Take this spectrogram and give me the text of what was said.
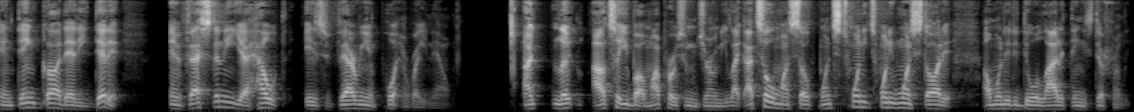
And thank God that he did it. Investing in your health is very important right now. I, I'll tell you about my personal journey. Like I told myself, once 2021 started, I wanted to do a lot of things differently.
